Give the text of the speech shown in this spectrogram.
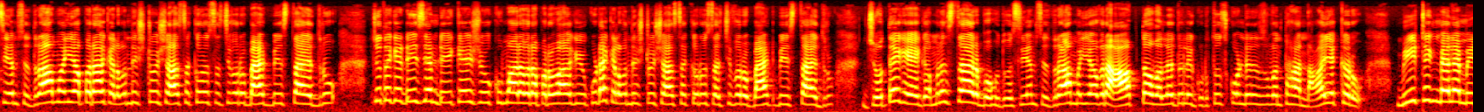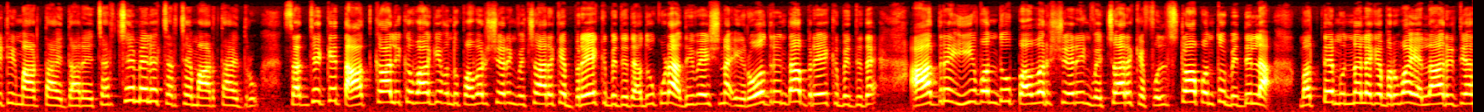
ಸಿಎಂ ಸಿದ್ದರಾಮಯ್ಯ ಪರ ಕೆಲವೊಂದಿಷ್ಟು ಶಾಸಕರು, ಸಚಿವರು ಬ್ಯಾಟ್ ಬೀಸ್ತಾ ಇದ್ರು. ಜೊತೆಗೆ D C M D K Shivakumar ಅವರ ಪರವಾಗಿಯೂ ಕೂಡ ಕೆಲವೊಂದಿಷ್ಟು ಶಾಸಕರು, ಸಚಿವರು ಬ್ಯಾಟ್ ಬೀಸ್ತಾ ಇದ್ರು. ಜೊತೆಗೆ ಗಮನಿಸ್ತಾ ಇರಬಹುದು. ಸಿಎಂ ಸಿದ್ದರಾಮಯ್ಯ ಅವರ ಆಪ್ತ ವಲಯದಲ್ಲಿ ಗುರುತಿಸಿಕೊಂಡಿರುವಂತಹ ನಾಯಕರು ಮೀಟಿಂಗ್ ಮೇಲೆ ಮೀಟಿಂಗ್ ಮಾಡ್ತಾ ಇದ್ದಾರೆ. ಚರ್ಚೆ ಮೇಲೆ ಚರ್ಚೆ ಮಾಡ್ತಾ ಇದ್ರು. ಸದ್ಯಕ್ಕೆ ತಾತ್ಕಾಲಿಕವಾಗಿ ಒಂದು ಪವರ್ ಶೇರಿಂಗ್ ವಿಚಾರಕ್ಕೆ ಬ್ರೇಕ್ ಬಿದ್ದಿದೆ. ಅದು ಕೂಡ ಅಧಿವೇಶನ ಇರೋದ್ರಿಂದ ಬ್ರೇಕ್ ಬಿದ್ದಿದೆ. ಆದ್ರೆ ಈ ಒಂದು ಪವರ್ ಶೇರಿಂಗ್ ವಿಚಾರಕ್ಕೆ ಫುಲ್ ಸ್ಟಾಪ್ ಅಂತೂ ಬಿದ್ದಿಲ್ಲ. ಮತ್ತೆ ಮುನ್ನೆಲೆಗೆ ಬರುವ ಎಲ್ಲಾ ರೀತಿಯ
